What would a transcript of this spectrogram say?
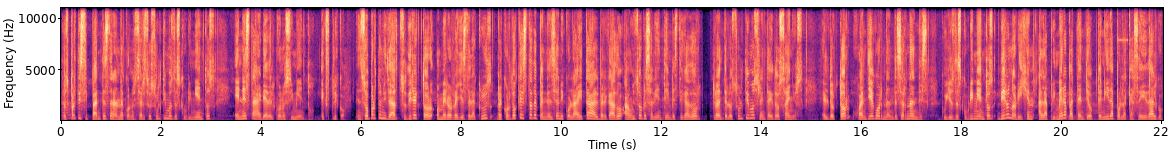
los participantes darán a conocer sus últimos descubrimientos en esta área del conocimiento, explicó. En su oportunidad, su director, Homero Reyes de la Cruz, recordó que esta dependencia nicolaita ha albergado a un sobresaliente investigador, durante los últimos 32 años, el doctor Juan Diego Hernández Hernández, cuyos descubrimientos dieron origen a la primera patente obtenida por la Casa de Hidalgo,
